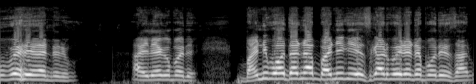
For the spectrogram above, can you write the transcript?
ముప్పై లేదంటే నువ్వు. అవి లేకపోతే బండి పోతాడా బండికి ఎస్కాడు పోయినట్టే పోతాయి సార్.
